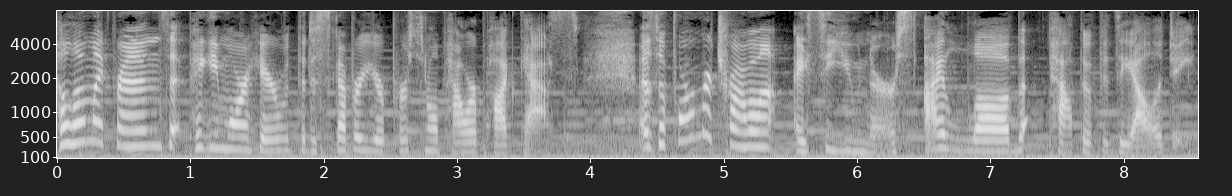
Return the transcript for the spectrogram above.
Hello, my friends. Peggy Moore here with the Discover Your Personal Power podcast. As a former trauma ICU nurse, I love pathophysiology.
